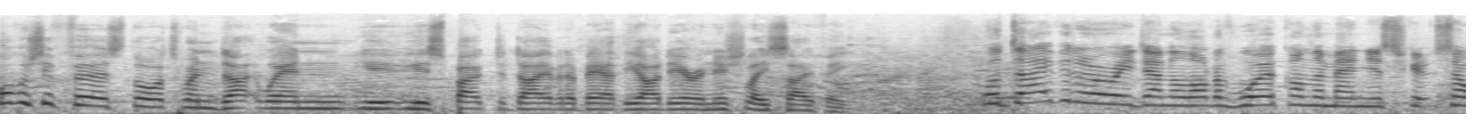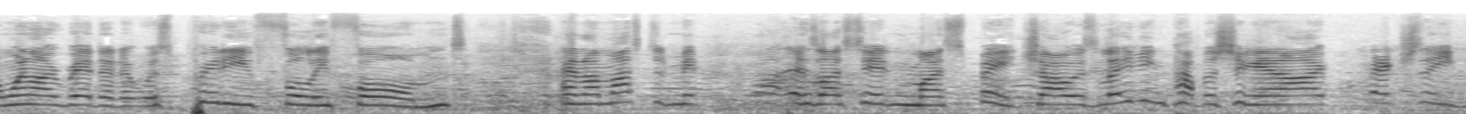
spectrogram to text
what was your first thoughts when when you, you spoke to David about the idea initially, Sophie? Well, David had already done a lot of work on the manuscript, so when I read it, it was pretty fully formed. And I must admit, as I said in my speech, I was leaving publishing and I actually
